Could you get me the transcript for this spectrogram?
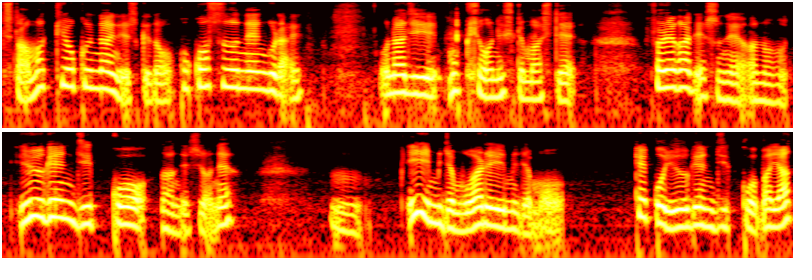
ちょっとあんま記憶にないんですけど、ここ数年ぐらい同じ目標にしてまして、それがですね、あの、有言実行なんですよね。うん。いい意味でも悪い意味でも、結構有言実行。まあ、や、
